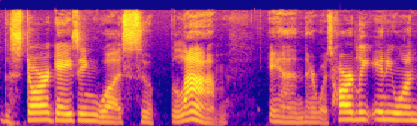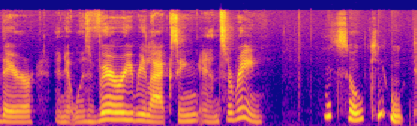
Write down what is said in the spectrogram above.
the stargazing was sublime and there was hardly anyone there, and it was very relaxing and serene. It's so cute.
